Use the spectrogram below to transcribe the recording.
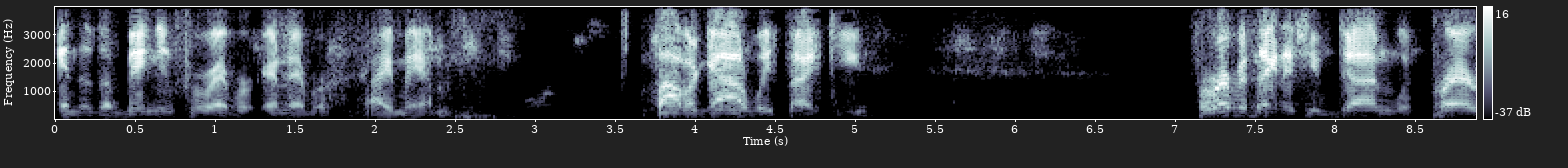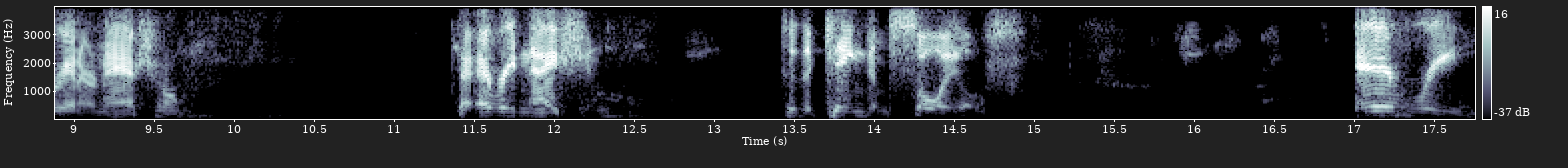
and the dominion forever and ever. Amen. Father God, we thank you for everything that you've done with Prayer International, to every nation, to the kingdom soils every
